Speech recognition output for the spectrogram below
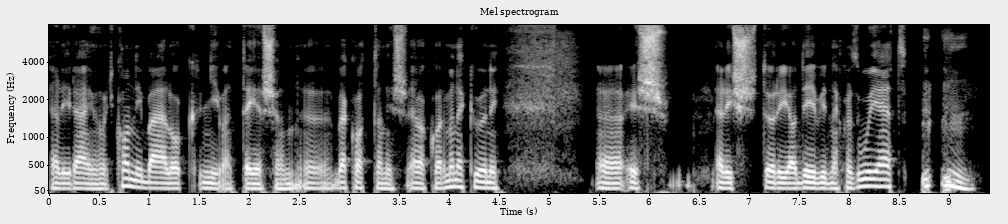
Eli rájön, hogy kannibálok, nyilván teljesen bekattan, és el akar menekülni, és el is töri a Davidnek az ujját,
